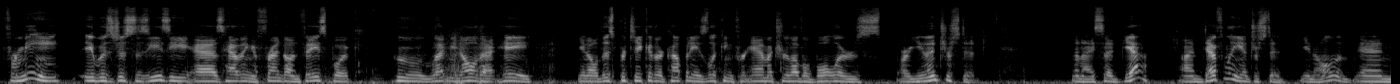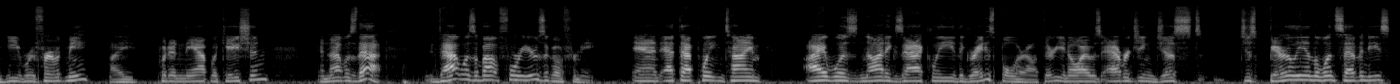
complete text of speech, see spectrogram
for me, it was just as easy as having a friend on Facebook who let me know that, hey, you know, this particular company is looking for amateur level bowlers. Are you interested? And I said, yeah, I'm definitely interested, you know, and he referred me. I put it in the application, and that was that. That was about four years ago for me. And at that point in time, I was not exactly the greatest bowler out there. You know, I was averaging just just barely in the 170s.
